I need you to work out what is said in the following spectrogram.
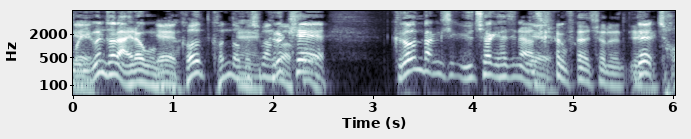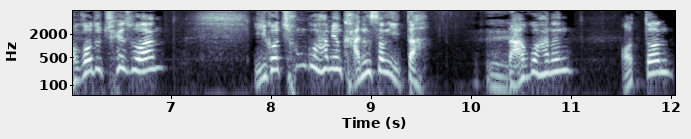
뭐 예. 이건 전 아니라고 봅니다. 예, 그건, 그건 너무 예, 심한 것 그렇게 같고. 그런 방식 유치하게 하지는 않았을 예. 봐요, 저는. 예. 근데 적어도 최소한 이거 청구하면 가능성이 있다. 예. 라고 하는 어떤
